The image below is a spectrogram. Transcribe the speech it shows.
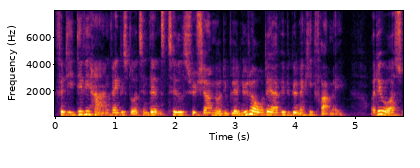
Fordi det vi har en rigtig stor tendens til, synes jeg, når det bliver nytår, det er, at vi begynder at kigge fremad. Og det er jo også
